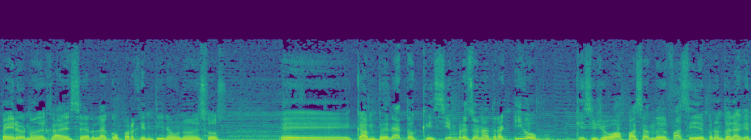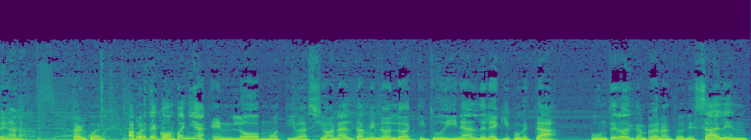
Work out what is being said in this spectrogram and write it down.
pero no deja de ser la Copa Argentina uno de esos eh, campeonatos que siempre son atractivos, qué sé yo, vas pasando de fase y de pronto la querés ganar. Tal cual. Aparte acompaña en lo motivacional, también ¿no? en lo actitudinal del equipo que está puntero del campeonato. Le salen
